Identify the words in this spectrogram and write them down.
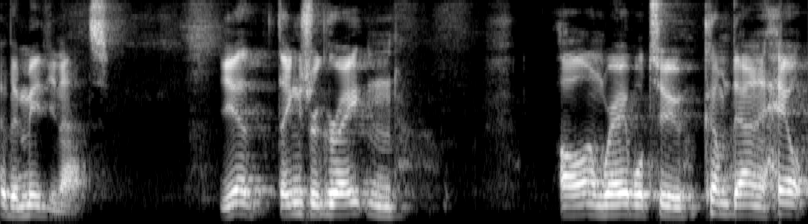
of the Midianites. Yeah, things were great and all, and we're able to come down and help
